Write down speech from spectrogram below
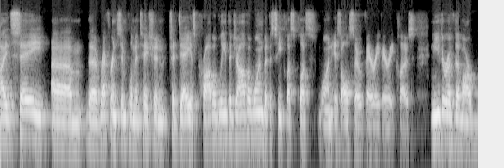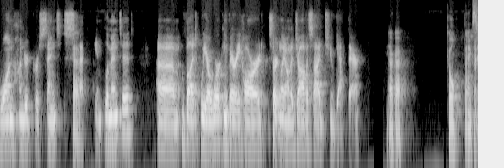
I'd say um, the reference implementation today is probably the Java one, but the C++ one is also very, very close. Neither of them are 100% spec implemented, um, but we are working very hard, certainly on the Java side, to get there. Okay. Cool. Thanks.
